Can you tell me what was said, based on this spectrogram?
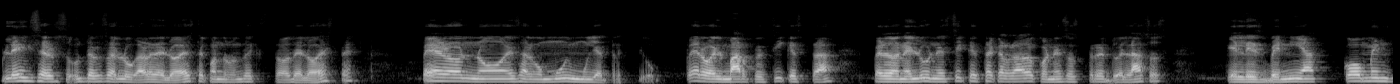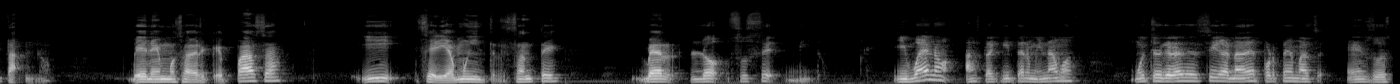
Blazers, un tercer lugar del oeste contra un sexto del oeste. Pero no es algo muy muy atractivo. Pero el martes sí que está, perdón, el lunes sí que está cargado con esos tres duelazos que les venía comentando. Veremos a ver qué pasa. Y sería muy interesante ver lo sucedido. Y bueno, hasta aquí terminamos Muchas gracias. Sigan a Deportemas en su,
